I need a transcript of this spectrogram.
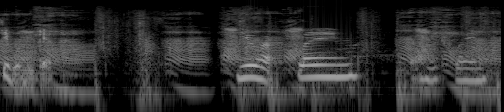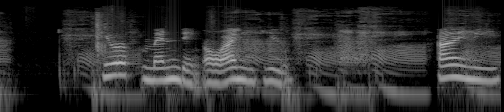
see what we get. You have flame. Need flame. You have mending. Oh, I need you. I need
